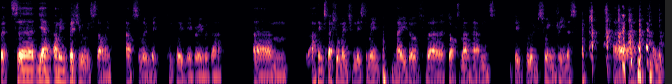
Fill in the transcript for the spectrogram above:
But uh, yeah, I mean, visually stunning. Absolutely, completely agree with that. Um, I think special mention needs to be made of uh, Doctor Manhattan's big blue swinging penis. Uh, and the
